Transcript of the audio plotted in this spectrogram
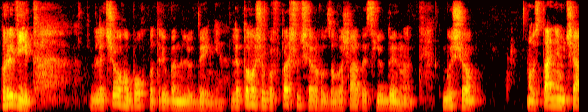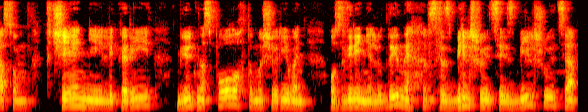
Привіт! Для чого Бог потрібен людині? Для того, щоб в першу чергу залишатись людиною. Тому що останнім часом вчені, лікарі б'ють на сполох, тому що рівень озвіріння людини все збільшується і збільшується.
